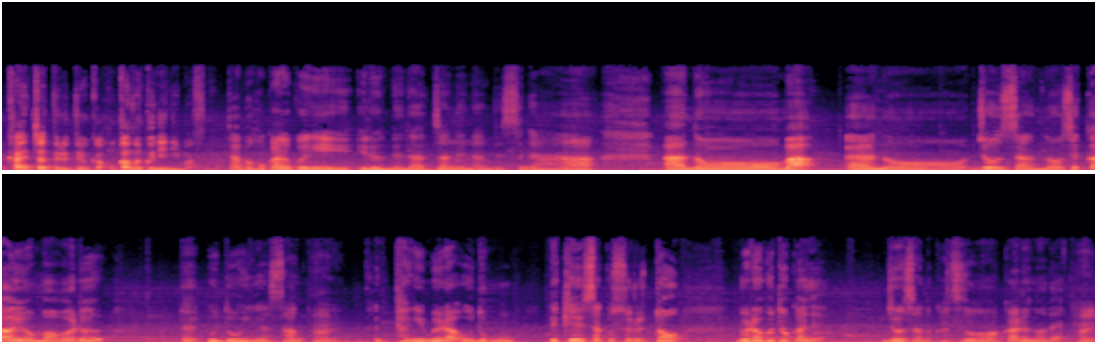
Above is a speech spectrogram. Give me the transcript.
えー帰っちゃってるっていうか他の国にいますね。多分他の国にいるんでな残念なんですがあのーまああのージョンさんの世界を回るえうどん屋さん？はい。谷村うどん？で検索するとブログとかでジョンさんの活動がわかるのではい。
